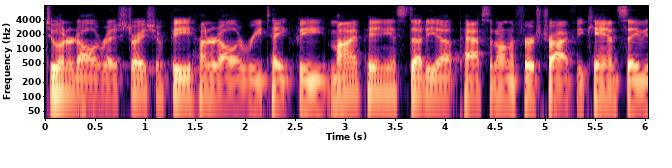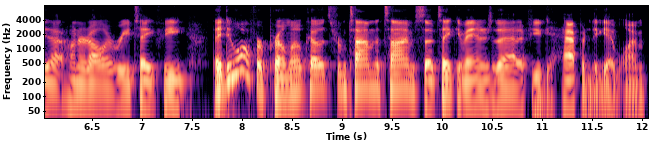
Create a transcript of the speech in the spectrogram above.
$200 registration fee, $100 retake fee. My opinion, study up, pass it on the first try if you can, save you that $100 retake fee. They do offer promo codes from time to time, so take advantage of that if you happen to get one.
